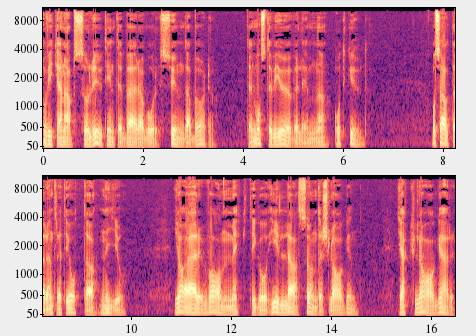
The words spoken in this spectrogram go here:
och vi kan absolut inte bära vår syndabörda. Den måste vi överlämna åt Gud. Och Saltaren 38, 9. Jag är vanmäktig och illa sönderslagen. Jag klagar,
